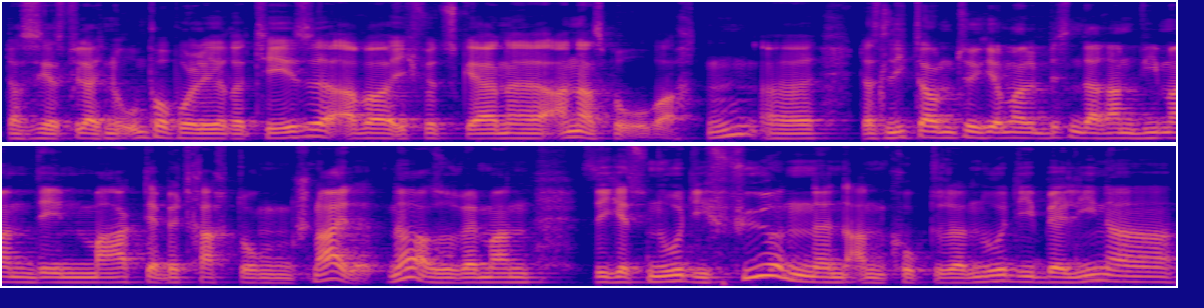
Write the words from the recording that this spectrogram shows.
das ist jetzt vielleicht eine unpopuläre These, aber ich würde es gerne anders beobachten. Äh, das liegt auch natürlich immer ein bisschen daran, wie man den Markt der Betrachtung schneidet. Ne? Also wenn man sich jetzt nur die Führenden anguckt oder nur die Berliner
